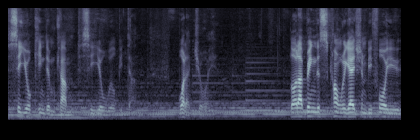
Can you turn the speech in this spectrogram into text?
to see your kingdom come, to see your will be done. What a joy. Lord, I bring this congregation before you.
